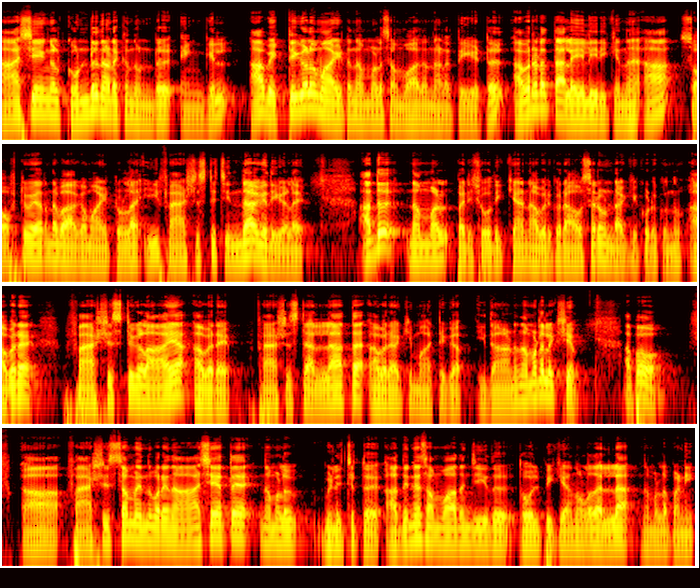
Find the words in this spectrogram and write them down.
ആശയങ്ങൾ കൊണ്ടു നടക്കുന്നുണ്ട് എങ്കിൽ ആ വ്യക്തികളുമായിട്ട് നമ്മൾ സംവാദം നടത്തിയിട്ട് അവരുടെ തലയിലിരിക്കുന്ന ആ സോഫ്റ്റ്വെയറിന്റെ ഭാഗമായിട്ടുള്ള ഈ ഫാഷിസ്റ്റ് ചിന്താഗതികളെ അത് നമ്മൾ പരിശോധിക്കാൻ അവർക്കൊരു അവസരം ഉണ്ടാക്കി കൊടുക്കുന്നു. അവരെ ഫാഷിസ്റ്റുകളായ അവരെ ഫാഷിസ്റ്റ് അല്ലാത്ത അവരാക്കി മാറ്റുക. ഇതാണ് നമ്മുടെ ലക്ഷ്യം. അപ്പോൾ ആ ഫാഷിസം എന്ന് പറയുന്ന ആശയത്തെ നമ്മൾ വിളിച്ചിട്ട് അതിനെ സംവാദം ചെയ്ത് തോൽപ്പിക്കുക എന്നുള്ളതല്ല നമ്മളുടെ പണി.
